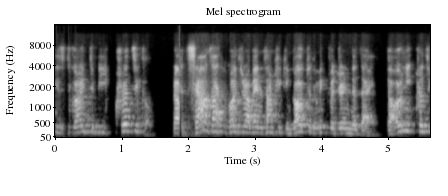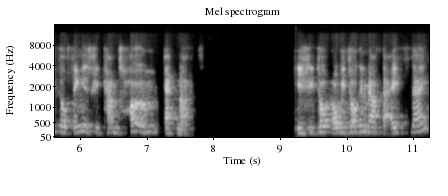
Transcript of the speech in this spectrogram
is going to be critical it sounds like according to Rabbeinu Tam, she can go to the mikveh during the day. The only critical thing is she comes home at night. Is she talk, are we talking about the eighth day?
